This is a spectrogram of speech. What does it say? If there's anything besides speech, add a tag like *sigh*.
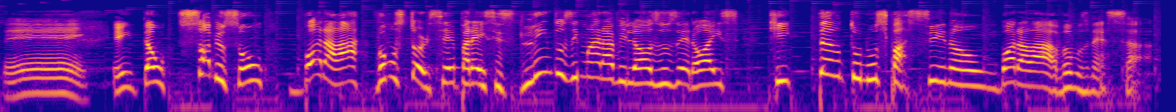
Sim. Então, sobe o som, bora lá, vamos torcer para esses lindos e maravilhosos heróis que tanto nos fascinam. Bora lá, vamos nessa.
